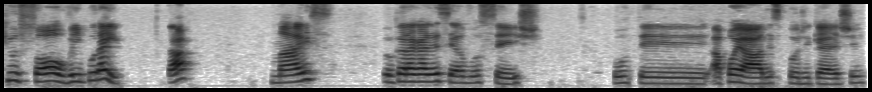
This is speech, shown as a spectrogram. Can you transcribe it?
que o sol vem por aí, tá? Mas eu quero agradecer a vocês por ter apoiado esse podcast,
